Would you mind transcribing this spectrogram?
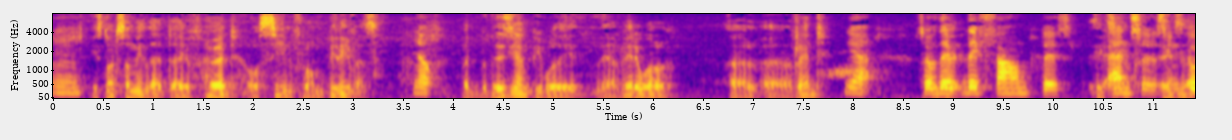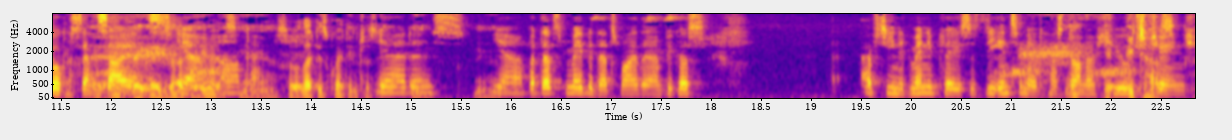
Mm. It's not something that I've heard or seen from believers. No. But, but these young people, they, they are very well Uh, uh, read. Yeah. So they they found the Exact- answers in exactly. books and science. Exactly, yeah. yes. Oh, okay. yeah, yeah. So that is quite interesting. Yeah, it mm. is. Mm. Yeah, but that's maybe that's why they're because I've seen it many places. The internet has done a It- huge it has. change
